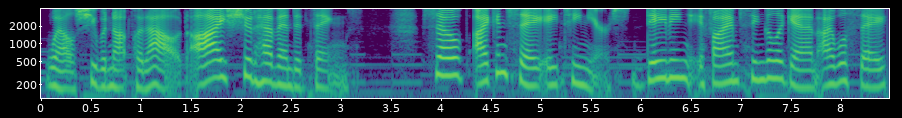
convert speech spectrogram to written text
well, she would not put out. I should have ended things. So I can say 18 years. Dating, if I am single again, I will say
